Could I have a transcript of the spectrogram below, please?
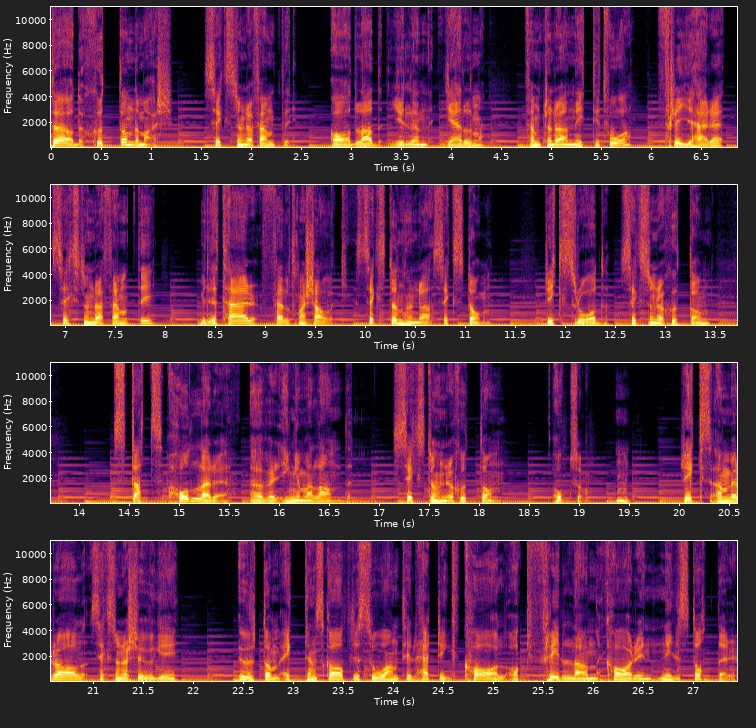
död 17 mars 1650, adlad Gyllenhielm 1592, friherre 1650, militär fältmarskalk 1616, riksråd 1617, statshållare över Ingermanland 1617 också. Mm. Riksamiral 1620, utomäktenskaplig son till hertig Karl och frillan Karin Nilsdotter.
